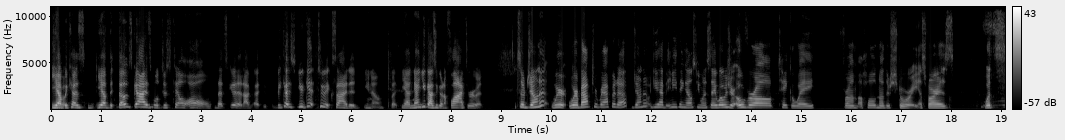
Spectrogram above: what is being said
yeah, So- because yeah, th- those guys will just tell all. That's good. I, I because you get too excited, you know. But yeah, now you guys are gonna fly through it. So Jonah, we're we're about to wrap it up. Jonah, do you have anything else you want to say? What was your overall takeaway from a whole nother story as far as what's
